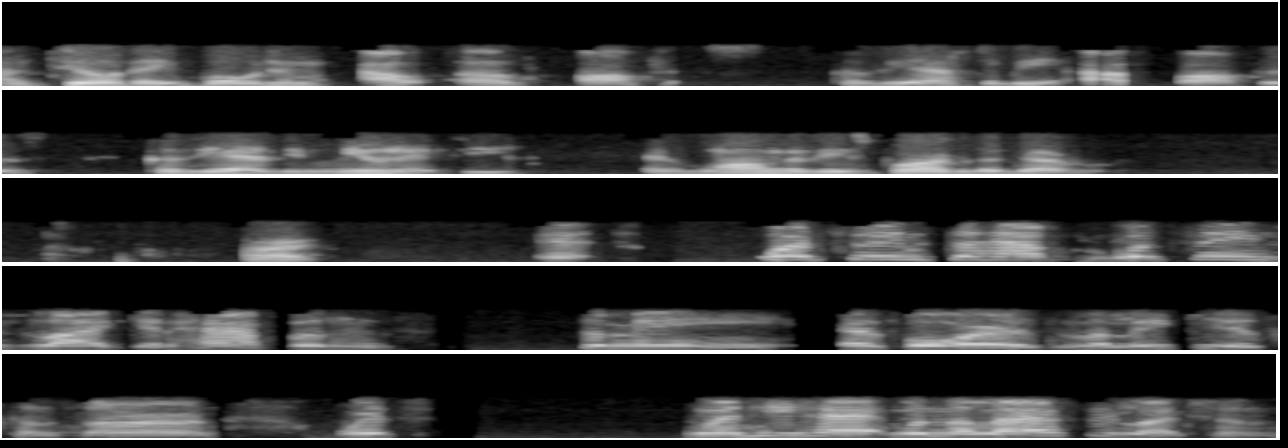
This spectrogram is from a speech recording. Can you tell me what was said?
until they vote him out of office, because he has to be out of office because he has immunity as long as he's part of the government. All right. What seems to happen, what seems like it happens to me as far as Maliki is concerned, which when he had when the last election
